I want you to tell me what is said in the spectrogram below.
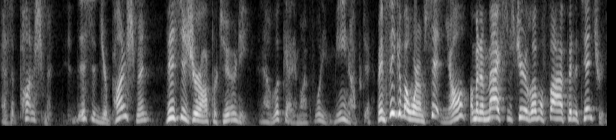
as a punishment. This is your punishment. This is your opportunity. And I look at him like, what do you mean opportunity? I mean, think about where I'm sitting, y'all. I'm in a maximum security level five penitentiary.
